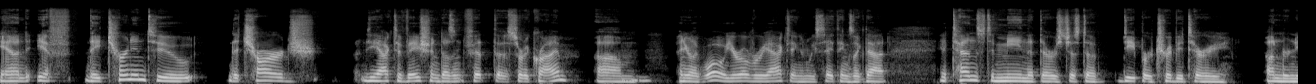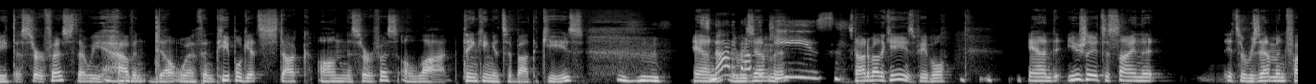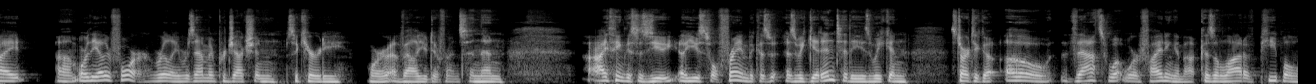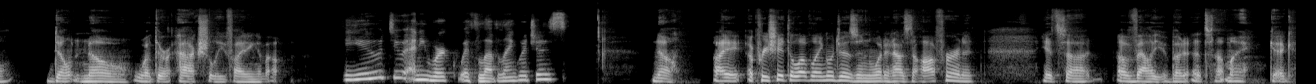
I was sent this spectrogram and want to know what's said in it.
And if they turn into the charge, the activation doesn't fit the sort of crime, um, mm-hmm. and you're like, "Whoa, you're overreacting," and we say things like that. It tends to mean that there's just a deeper tributary underneath the surface that we mm-hmm. haven't dealt with. And people get stuck on the surface a lot, thinking it's about the keys. Mm-hmm. And it's not the about resentment, the keys. It's not about the keys, people. and usually it's a sign that it's a resentment fight, um, or the other four, really resentment, projection, security, or a value difference. And then I think this is a useful frame because as we get into these, we can start to go, oh, that's what we're fighting about. Because a lot of people don't know what they're actually fighting about. Do you do any work with love languages? No. I appreciate the love languages and what it has to offer, and it it's uh, of value, but it's not my gig.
